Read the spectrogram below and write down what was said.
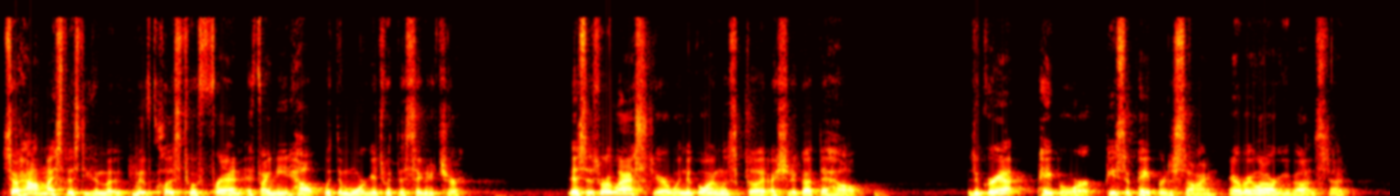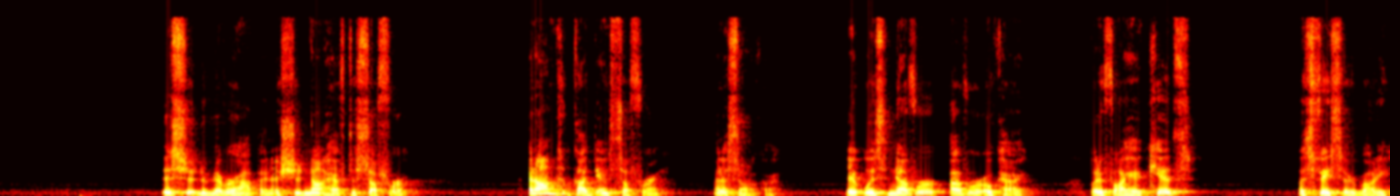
So, how am I supposed to even move close to a friend if I need help with the mortgage with the signature? This is where last year, when the going was good, I should have got the help. It was a grant paperwork, piece of paper to sign. Everybody want to argue about it instead. This shouldn't have never happened. I should not have to suffer. And I'm goddamn suffering. And it's not okay. It was never, ever okay. But if I had kids, Let's face it, everybody,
